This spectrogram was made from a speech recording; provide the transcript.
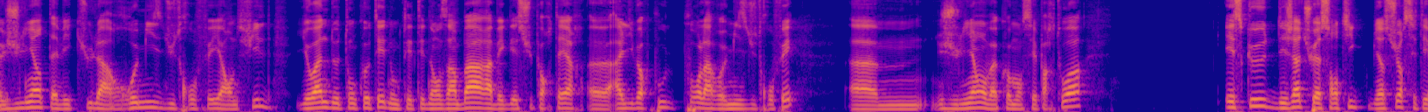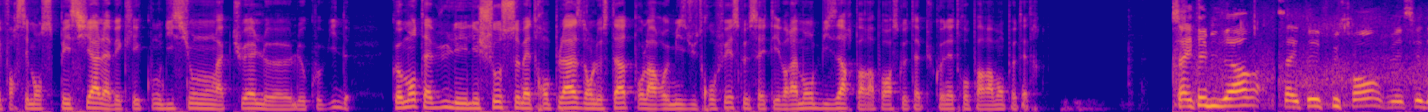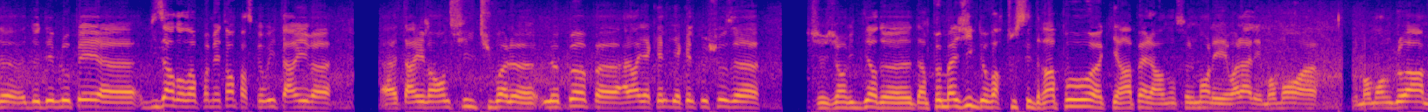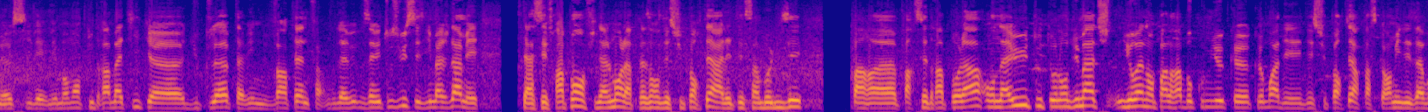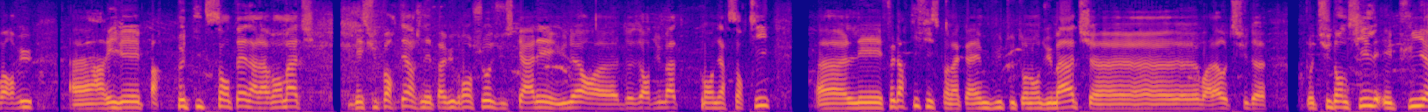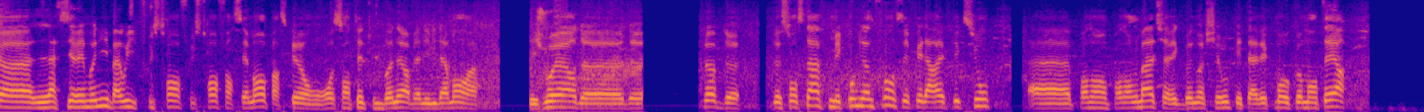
Julien, tu as vécu la remise du trophée à Anfield. Johan, de ton côté, tu étais dans un bar avec des supporters à Liverpool pour la remise du trophée. Julien, on va commencer par toi. Est-ce que déjà tu as senti que, bien sûr, c'était forcément spécial avec les conditions actuelles, le Covid Comment tu as vu les, choses se mettre en place dans le stade pour la remise du trophée? Est-ce que ça a été vraiment bizarre par rapport à ce que tu as pu connaître auparavant peut-être? Ça a été bizarre, ça a été frustrant. Je vais essayer de, développer euh, bizarre dans un premier temps parce que oui, tu arrives, euh, euh, à Anfield, tu vois le, pop. alors il y, a quelque chose, j'ai envie de dire, d'un peu magique de voir tous ces drapeaux qui rappellent alors, non seulement les, voilà, les, moments, les moments de gloire, mais aussi les, moments plus dramatiques du club. Tu avais une vingtaine, vous avez, vous avez tous vu ces images-là, mais c'était assez frappant finalement. La présence des supporters, elle était symbolisée par, euh, par ces drapeaux-là. On a eu tout au long du match, Johan en parlera beaucoup mieux que, que moi des, supporters parce qu'hormis les avoir vus euh, arriver par petites centaines à l'avant-match, des supporters, je n'ai pas vu grand-chose jusqu'à aller une heure, euh, deux heures du match quand on est ressorti. Euh, les feux d'artifice qu'on a quand même vu tout au long du match, voilà au-dessus de au-dessus d'Anfield et puis la cérémonie, bah oui, frustrant, frustrant forcément parce qu'on ressentait tout le bonheur bien évidemment des joueurs, de de, son staff. Mais combien de fois on s'est fait la réflexion euh, pendant, pendant le match avec Benoît Chéroux qui était avec moi au commentaire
